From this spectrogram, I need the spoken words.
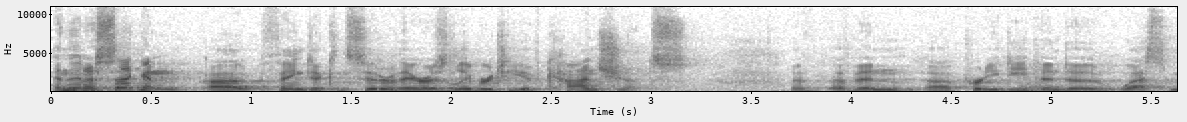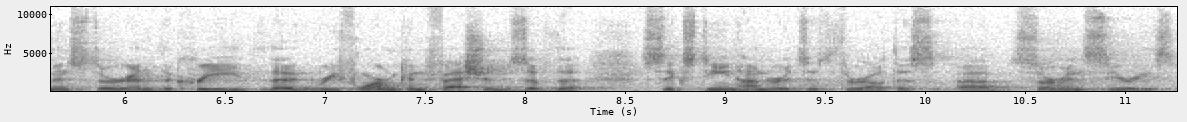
And then a second uh, thing to consider there is liberty of conscience. I've, been uh, pretty deep into Westminster and the creed, the Reformed confessions of the 1600s throughout this uh, sermon series,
